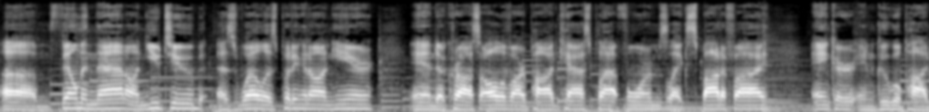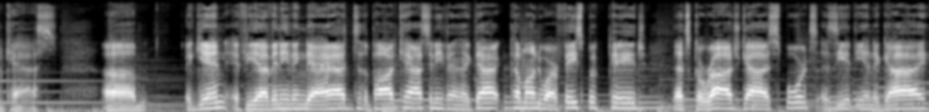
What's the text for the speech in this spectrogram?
um, filming that on YouTube, as well as putting it on here and across all of our podcast platforms like Spotify, Anchor, and Google Podcasts. Um, again, if you have anything to add to the podcast, anything like that, come onto our Facebook page. That's Garage Guyz Sportz, a Z at the end of guy,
